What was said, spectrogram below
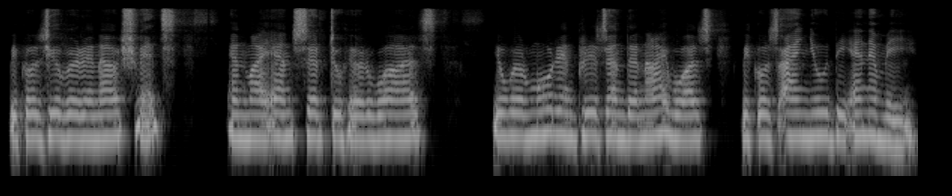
because you were in Auschwitz, and my answer to her was, You were more in prison than I was because I knew the enemy.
